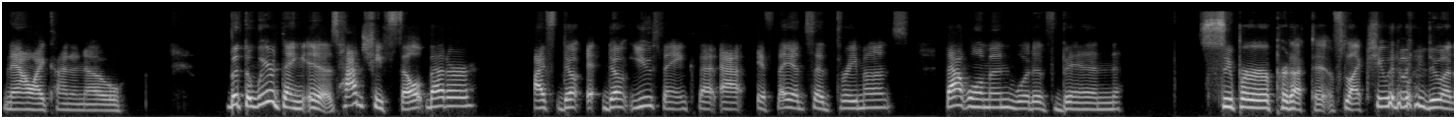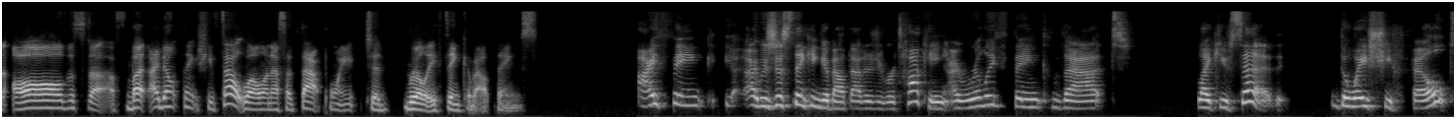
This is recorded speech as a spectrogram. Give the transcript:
now I kind of know. But the weird thing is, had she felt better, I don't eh, don't you think that at if they had said three months, that woman would have been super productive. Like she would have oh. been doing all the stuff. But I don't think she felt well enough at that point to really think about things. I think I was just thinking about that as you were talking. I really think that, like you said, the way she felt,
